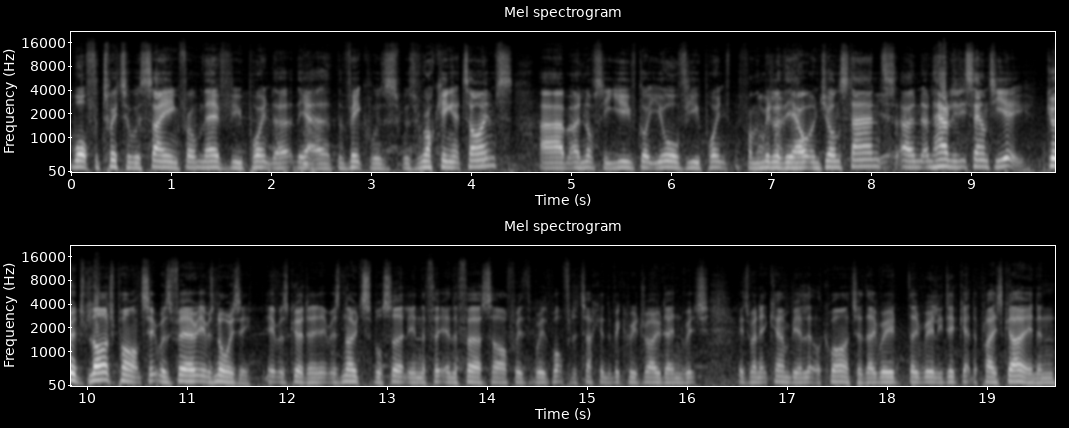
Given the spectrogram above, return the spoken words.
Watford Twitter was saying from their viewpoint that the, uh, the Vic was, was rocking at times. Um, and obviously, you've got your viewpoint from the middle of the Elton John stand. And, and how did it sound to you? Good. Large parts, it was very, it was noisy. It was good, and it was noticeable certainly in the in the first half with, with Watford attacking the Vicarage Road end, which is when it can be a little quieter. They re- they really did get the place going, and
